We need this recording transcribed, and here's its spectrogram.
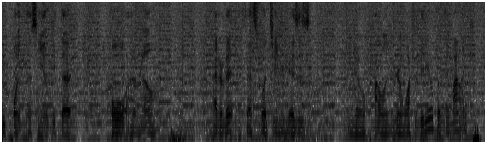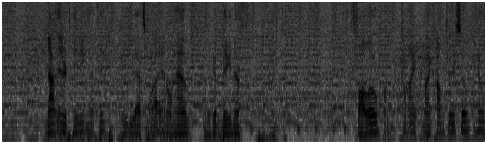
be pointless, and you know, get the whole I don't know out of it if that's what's in your guys's you know how long you're gonna watch a video. But am I like not entertaining? I think maybe that's why I don't have like a big enough like follow on my, my commentary. So you know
